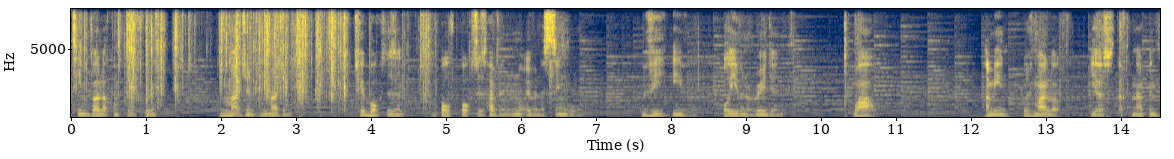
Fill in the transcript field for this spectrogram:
Team Valor can pull through. Imagine, imagine. Two boxes and both boxes having not even a single V even. Or even a Radiant. Wow. I mean, with my luck, yes, that can happen.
